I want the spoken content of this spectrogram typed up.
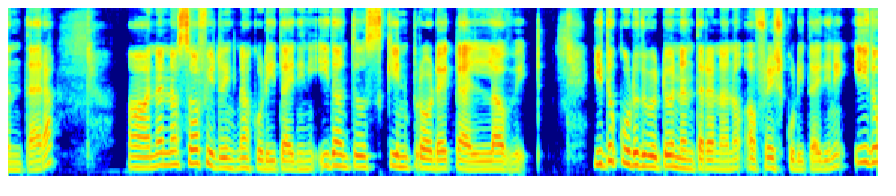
ನಂತರ ನನ್ನ ಸೋಫಿ ಡ್ರಿಂಕ್ನ ಕುಡಿತಾ ಇದ್ದೀನಿ. ಇದಂತೂ skin product I love it ಇದು ಕುಡಿದ್ಬಿಟ್ಟು ನಂತರ ನಾನು ಫ್ರೆಶ್ ಕುಡಿತಾ ಇದ್ದೀನಿ. ಇದು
